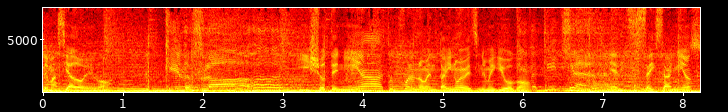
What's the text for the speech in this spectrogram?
Demasiado Ego. Y yo tenía, esto fue en el 99 si no me equivoco, tenía 16 años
